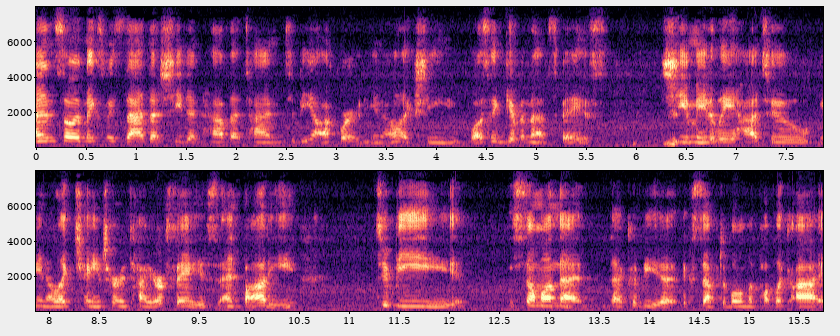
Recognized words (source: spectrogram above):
And so it makes me sad that she didn't have that time to be awkward, you know, like she wasn't given that space. She immediately had to, you know, like change her entire face and body to be someone that that could be acceptable in the public eye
